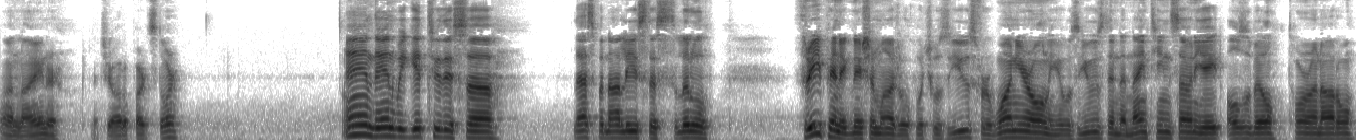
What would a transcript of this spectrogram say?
online or at your auto parts store. And then we get to this, uh, last but not least, this little three-pin ignition module, which was used for one year only. It was used in the 1978 Oldsmobile Toronado.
